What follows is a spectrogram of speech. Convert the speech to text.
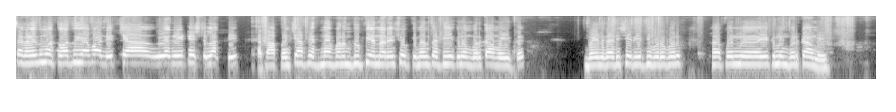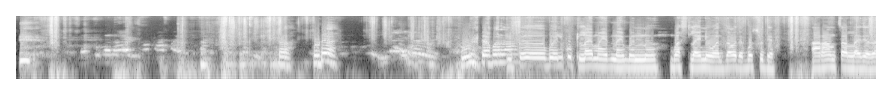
सगळ्यात महत्वाचं या चहा वेगळी टेस्ट लागते. आता आपण चहा पित नाही परंतु पिणाऱ्या शौकीनांसाठी एक नंबर काम आहे इथं. बैलगाडी शर्यती बरोबर आपण एक नंबर काम आहे. हा, कुठं? उलट बैल कुठलाय माहीत नाही पण बसलाय निवांत. जाऊ द्या बसू द्या. आराम चाललाय त्याचा.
